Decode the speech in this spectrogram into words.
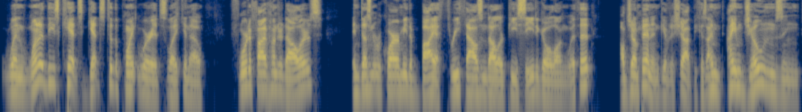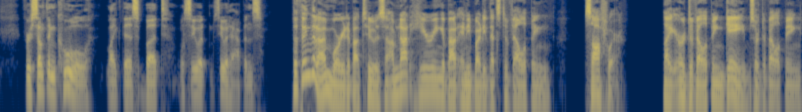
when one of these kits gets to the point where it's like you know four to five hundred dollars and doesn't require me to buy a three thousand dollar PC to go along with it, I'll jump in and give it a shot because I'm I'm jonesing for something cool like this. But we'll see what see what happens. The thing that I'm worried about too is I'm not hearing about anybody that's developing software, like or developing games or developing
